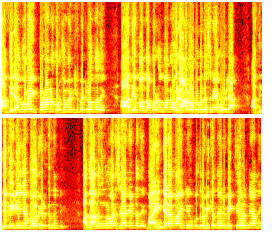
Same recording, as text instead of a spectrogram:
ആദില എന്ന് പറയാം ഇപ്പോഴാണ് കുറച്ച് മനുഷ്യപ്പറ്റ് വന്നത്. ആദ്യം വന്നപ്പോഴെന്ന് പറഞ്ഞാൽ ഒരാളോട് പോലും സ്നേഹമില്ല. അതിന്റെ വീഡിയോ ഞാൻ വേറെ എടുക്കുന്നുണ്ട് അതാണ് നിങ്ങൾ മനസ്സിലാക്കേണ്ടത്. ഭയങ്കരമായിട്ട് ഉപദ്രവിക്കുന്ന ഒരു വ്യക്തികൾ തന്നെയാണ്.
